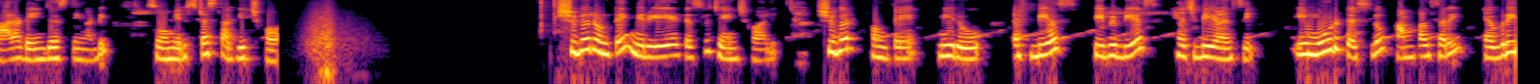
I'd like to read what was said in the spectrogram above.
చాలా డేంజరస్ థింగ్ అండి. సో మీరు స్ట్రెస్ తగ్గించుకోవాలి షుగర్ ఉంటే మీరు ఏ ఏ టెస్ట్లు చేయించుకోవాలి. షుగర్ ఉంటే మీరు ఎఫ్బిఎస్ పిబిబిఎస్ హెచ్బిఎన్సి ఈ మూడు టెస్ట్లు కంపల్సరీ ఎవ్రీ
